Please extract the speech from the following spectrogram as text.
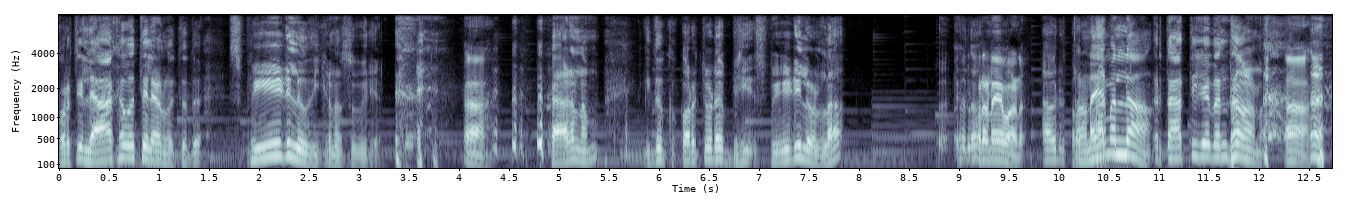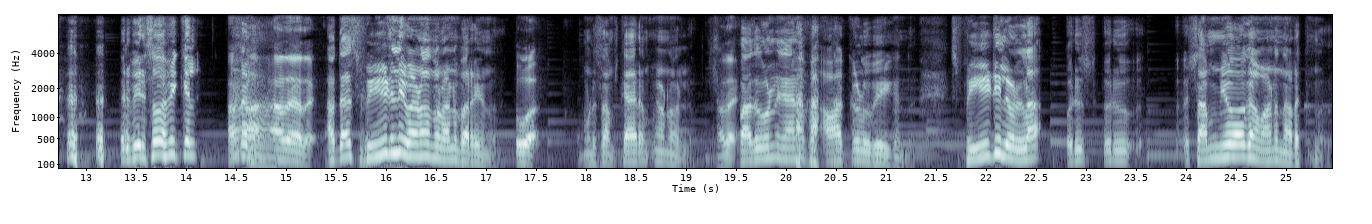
കുറച്ച് ലാഘവത്തിലാണ് ഉദിച്ചത്. സ്പീഡിൽ ഉദിക്കണം സൂര്യൻ. കാരണം ഇത് കുറച്ചുകൂടെ സ്പീഡിലുള്ള ഒരു പ്രണയമാണ്. ഒരു പ്രണയമല്ല. ഒരു താത്വിക ബന്ധമാണ്. ഒരു ഫിലോസോഫിക്കൽ അതെ അതെ. അത് സ്പീഡിൽ വേണമെന്നുള്ളതാണ് പറയുന്നത്. നമ്മുടെ സംസ്കാരം വേണമല്ലോ. അതെ. അപ്പൊ അതുകൊണ്ട് ഞാൻ വാക്കുകൾ ഉപയോഗിക്കുന്നത്. സ്പീഡിലുള്ള ഒരു ഒരു സംയോഗമാണ് നടക്കുന്നത്.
